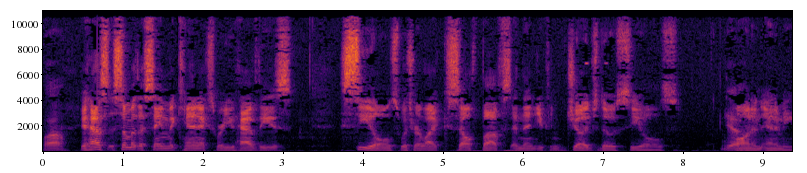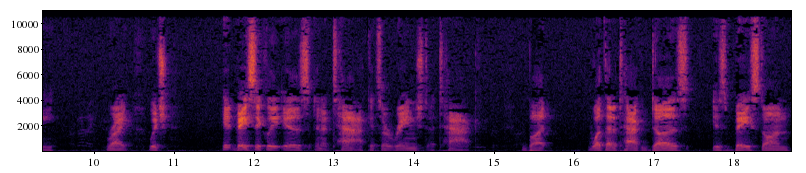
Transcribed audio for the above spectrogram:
Wow. it has some of the same mechanics where you have these seals, which are like self buffs, and then you can judge those seals Yeah. on an enemy right? Which it basically is an attack. It's a ranged attack, but what that attack does is based on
